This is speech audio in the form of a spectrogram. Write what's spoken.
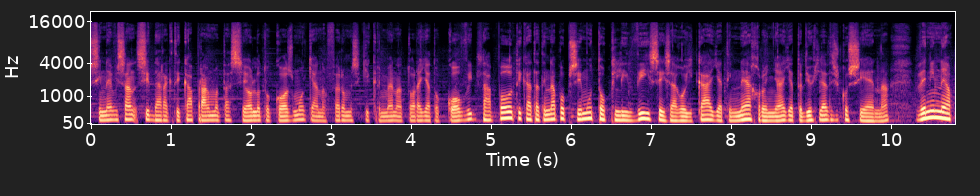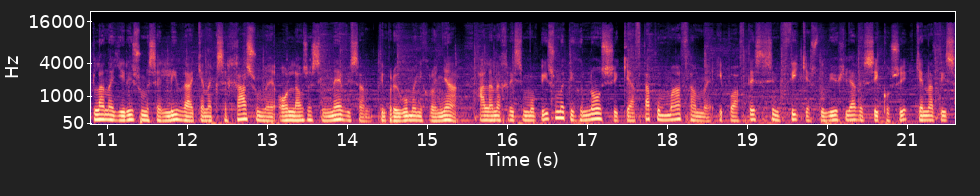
Συνέβησαν συνταρακτικά πράγματα σε όλο το κόσμο και αναφέρομαι συγκεκριμένα τώρα για το COVID. Θα πω ότι κατά την άποψή μου το κλειδί σε εισαγωγικά για τη νέα χρονιά για το 2021 δεν είναι απλά να γυρίσουμε σελίδα και να ξεχάσουμε όλα όσα συνέβησαν την προηγούμενη χρονιά, αλλά να χρησιμοποιήσουμε τη γνώση και αυτά που μάθαμε υπό αυτές τις συνθήκες του 2020 και να τις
